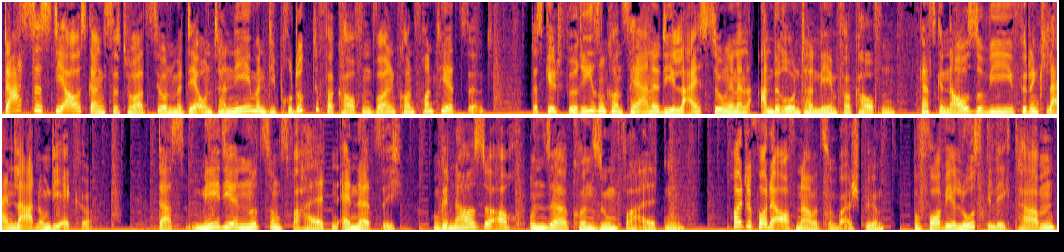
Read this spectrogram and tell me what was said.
Das ist die Ausgangssituation, mit der Unternehmen, die Produkte verkaufen wollen, konfrontiert sind. Das gilt für Riesenkonzerne, die Leistungen an andere Unternehmen verkaufen. Ganz genauso wie für den kleinen Laden um die Ecke. Das Mediennutzungsverhalten ändert sich und genauso auch unser Konsumverhalten. Heute vor der Aufnahme zum Beispiel. Bevor wir losgelegt haben,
